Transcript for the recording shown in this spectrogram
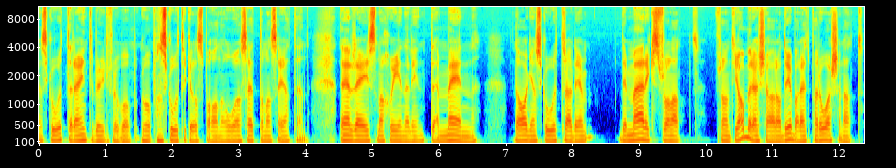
en skoter är inte byggd för att gå- på en skotercrossbana oavsett om man säger att den, det är en racemaskin eller inte. Men dagens skotrar, det, det märks från att, från att jag började köra, det är bara ett par år sedan, att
